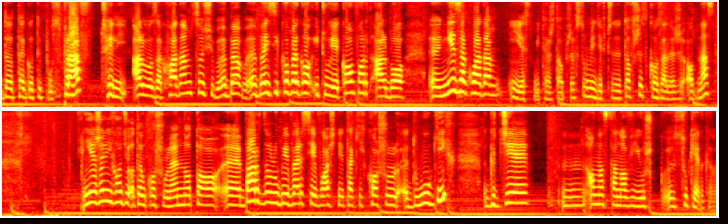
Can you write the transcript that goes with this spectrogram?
do tego typu spraw, czyli albo zakładam coś ba- basicowego i czuję komfort, albo e, nie zakładam i jest mi też dobrze. W sumie dziewczyny, to wszystko zależy od nas. Jeżeli chodzi o tę koszulę, no to e, bardzo lubię wersję właśnie takich koszul długich, gdzie mm, ona stanowi już e, sukienkę,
